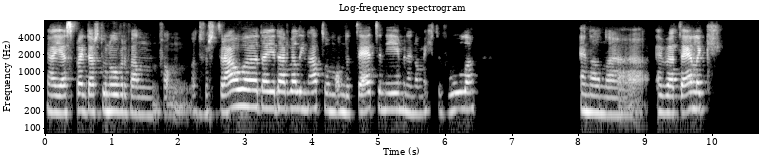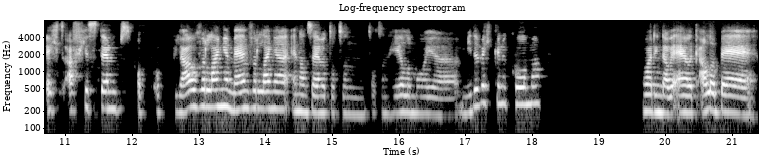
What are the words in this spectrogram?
ja, jij sprak daar toen over van, van het vertrouwen dat je daar wel in had om, om de tijd te nemen en om echt te voelen. En dan uh, hebben we uiteindelijk echt afgestemd op, op jouw verlangen, mijn verlangen. En dan zijn we tot een, tot een hele mooie middenweg kunnen komen waarin dat we eigenlijk allebei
